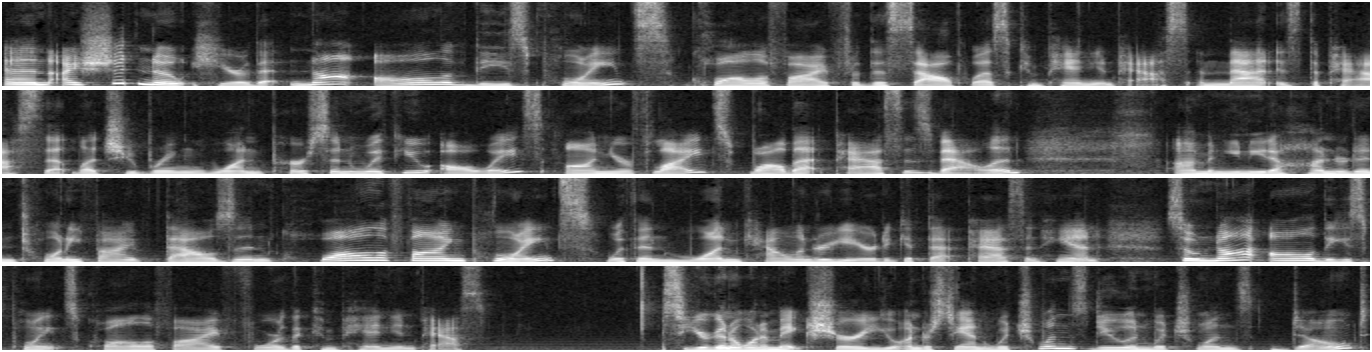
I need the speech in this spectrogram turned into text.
And I should note here that not all of these points qualify for the Southwest Companion Pass, and that is the pass that lets you bring one person with you always on your flights while that pass is valid. Um, and you need 125,000 qualifying points within one calendar year to get that pass in hand. So, not all these points qualify for the Companion Pass. So, you're going to want to make sure you understand which ones do and which ones don't.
